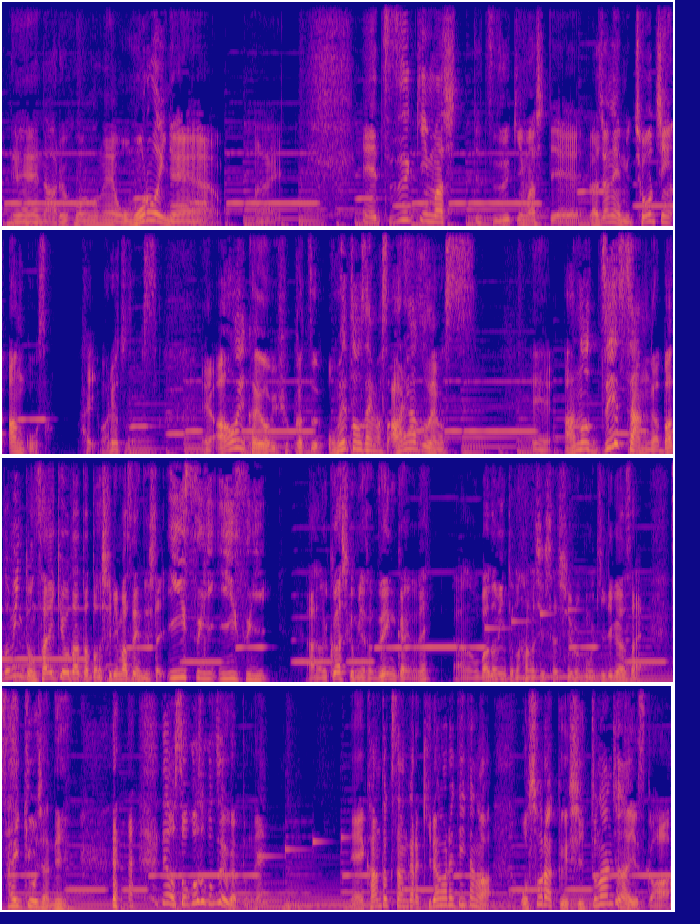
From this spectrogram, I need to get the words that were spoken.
たねえなるほどね。おもろいね。はい、えー続きまして続きましてラジオネームちょうちんあんこうさん。はいありがとうございます、えー青い火曜日復活おめでとうございます。ありがとうございます。えーあのゼさんがバドミントン最強だったとは知りませんでした。言い過ぎ言い過ぎ。あの詳しく皆さん前回のねあのバドミントンの話した収録も聞いてください。最強じゃねえ。でもそこそこ強かったね、うん。えー監督さんから嫌われていたのはおそらく嫉妬なんじゃないですか？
